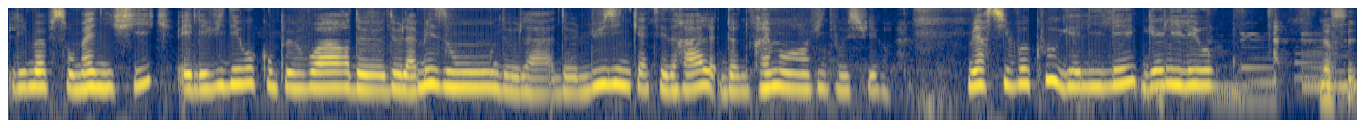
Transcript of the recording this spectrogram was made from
les meubles sont magnifiques et les vidéos qu'on peut voir de, de la maison, de la- de l'usine cathédrale donnent vraiment envie de vous suivre. Merci beaucoup Galilée, Galiléo. Merci.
